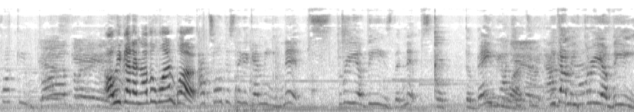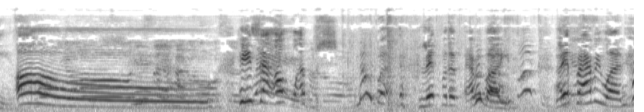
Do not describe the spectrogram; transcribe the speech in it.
fucking bugging. Oh, he got another one. What? I told this nigga get me nips. Three of these, the nips, the, the baby ones. He got me three of these. Oh. He said, oh, psh, No, but lit for the everybody. Lit for everyone.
